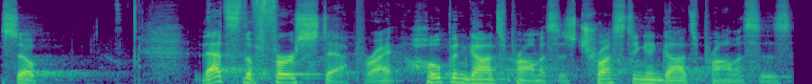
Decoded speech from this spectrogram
So, that's the first step, right? Hope in God's promises, trusting in God's promises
